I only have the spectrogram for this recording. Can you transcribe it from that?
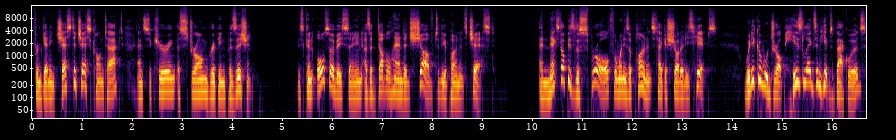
from getting chest to chest contact and securing a strong gripping position. This can also be seen as a double handed shove to the opponent's chest. And next up is the sprawl for when his opponents take a shot at his hips. Whittaker will drop his legs and hips backwards,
